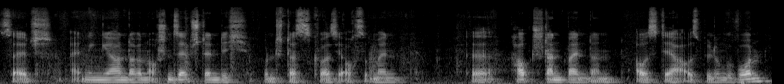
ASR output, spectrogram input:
seit einigen Jahren darin auch schon selbstständig und das ist quasi auch so mein äh, Hauptstandbein dann aus der Ausbildung geworden.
